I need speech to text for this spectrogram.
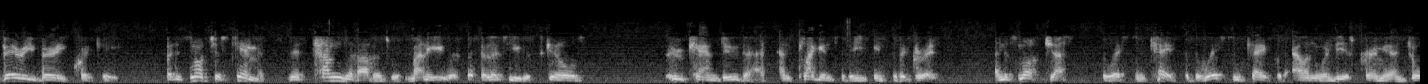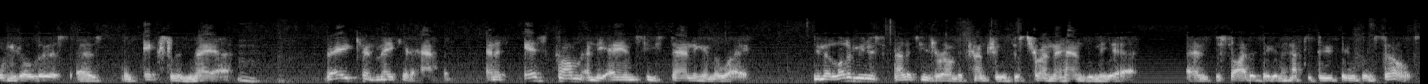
very, very quickly. But it's not just him. It's, there's tons of others with money, with ability, with skills who can do that and plug into the into the grid. And it's not just the Western Cape, but the Western Cape with Alan Winde as premier and Geordin Hill Lewis as an excellent mayor, hmm. they can make it happen. And it's Eskom and the ANC standing in the way. You know, a lot of municipalities around the country have just thrown their hands in the air and decided they're going to have to do things themselves.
